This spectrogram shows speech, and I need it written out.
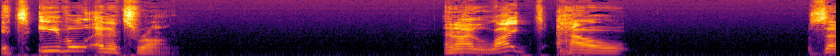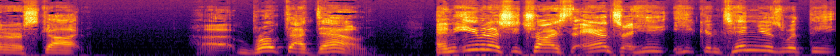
It's evil and it's wrong. And I liked how Senator Scott uh, broke that down. And even as she tries to answer, he, he continues with the,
